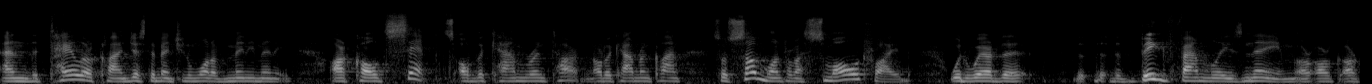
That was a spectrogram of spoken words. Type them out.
and the Taylor clan, just to mention one of many, many, are called septs of the Cameron Tartan or the Cameron clan. So someone from a small tribe would wear the, the, the, the big family's name or, or, or,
